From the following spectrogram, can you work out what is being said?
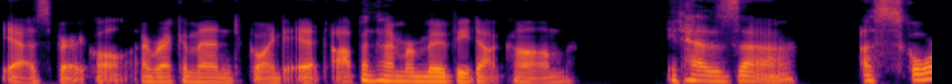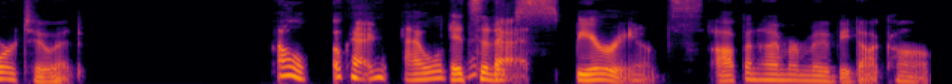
Yeah, it's very cool. I recommend going to it. OppenheimerMovie.com. It has uh, a score to it. Oh, okay. I will. It's an that. experience. OppenheimerMovie.com.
